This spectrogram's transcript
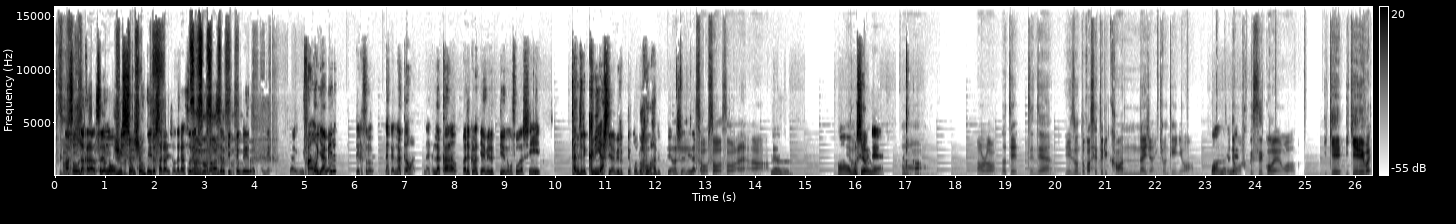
という。あ、そう、だから、それもミッションコンプリートしたからでしょ。だから、それにとらわれたら結局、なんかね、ファンを辞めるっていうか、その、なんか仲は、なんか仲悪くなって辞めるっていうのもそうだし、単純にクリアして辞めるってこともあるって話だよね。だかそうそうそうだね。うん。ああ、面白いね。なんか。あら、だって全然ユニゾンとかセトリ変わんないじゃん、基本的には。わかんないねでも。複数公演は行け行ければ行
